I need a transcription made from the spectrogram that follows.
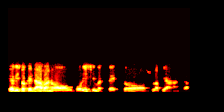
e ho visto che davano un buonissimo effetto sulla pianta.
